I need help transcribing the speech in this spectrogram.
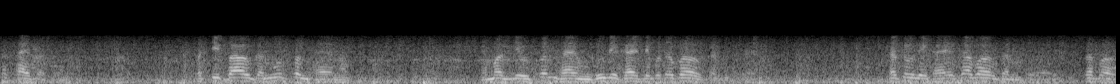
સફાઈ પડશે પછી ભાવ કર્મ ઉત્પન્ન થાય એમાંથી એમાં જે ઉત્પન્ન થાય, ઊંધું દેખાય તે બધો ભાવ કર્મ થાય થતું દેખાય સ્વભાવ કર્મ કહેવાય સ્વભાવ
